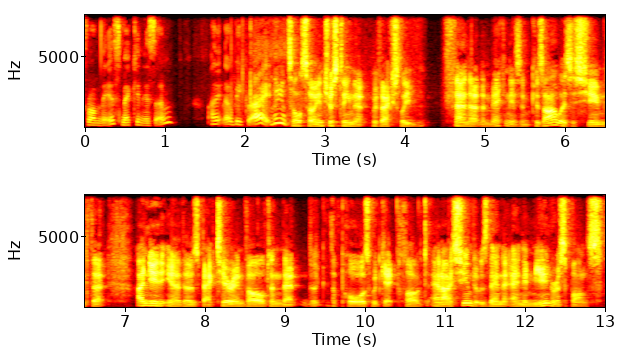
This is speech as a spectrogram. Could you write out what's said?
from this mechanism, I think that would be great. I think it's also interesting that we've actually found out the mechanism because I always assumed that I knew that you know there was bacteria involved and that the, the pores would get clogged, and I assumed it was then an immune response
